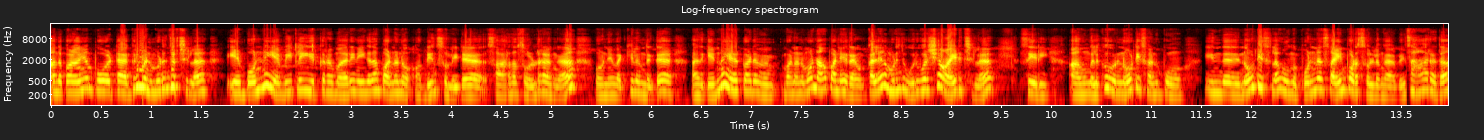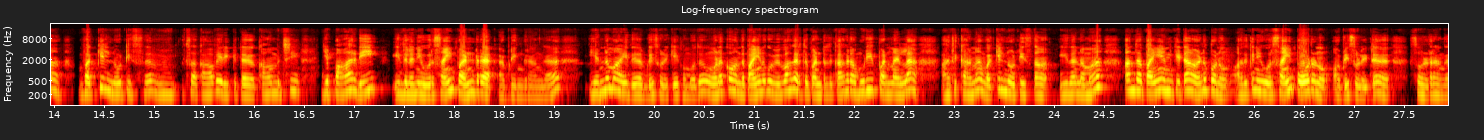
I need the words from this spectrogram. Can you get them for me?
அந்த பையன் போட்ட அக்ரிமெண்ட் முடிஞ்சிருச்சுல என் பொண்ணு என் வீட்டிலேயே இருக்கிற மாதிரி நீங்கள் தான் பண்ணணும் அப்படின்னு சொல்லிட்டு சாரதா சொல்கிறாங்க உடனே வக்கீல் வந்துட்டு அதுக்கு என்ன ஏற்பாடு பண்ணணுமோ நான் பண்ணிடுறேன். கல்யாணம் முடிஞ்சு ஒரு வருஷம் ஆயிடுச்சுல. சரி அவங்களுக்கு ஒரு நோட்டீஸ் அனுப்புவோம். இந்த நோட்டீஸில் உங்கள் பொண்ணை சைன் போட சொல்லுங்க அப்படின்னு. சாரதா வக்கீல் நோட்டீஸை காவேரி கிட்ட காமிச்சு இங்கே பாருடி இதில் நீ ஒரு சைன் பண்ணுற அப்படிங்கிறாங்க. என்னம்மா இது அப்படின்னு சொல்லி கேட்கும்போது உனக்கும் அந்த பையனுக்கும் விவாகரத்து பண்றதுக்காக நான் முடிவு பண்ணல அதுக்கான வக்கீல் நோட்டீஸ் தான். இதை நம்ம அந்த பையன் கிட்ட அனுப்பணும். அதுக்கு நீ ஒரு சைன் போடணும் அப்படின்னு சொல்லிட்டு சொல்றாங்க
